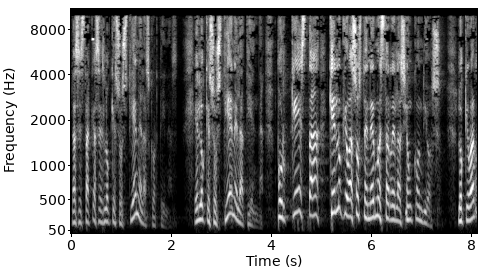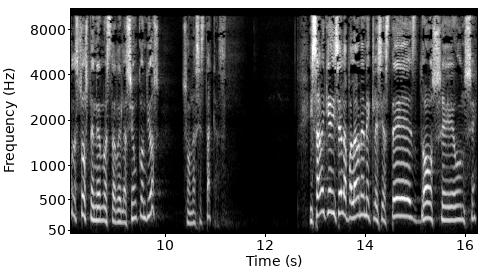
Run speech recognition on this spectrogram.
Las estacas es lo que sostiene las cortinas, es lo que sostiene la tienda. ¿Por qué está? ¿Qué es lo que va a sostener nuestra relación con Dios? Lo que va a sostener nuestra relación con Dios son las estacas. ¿Y sabe qué dice la palabra en Eclesiastés 12, 11?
